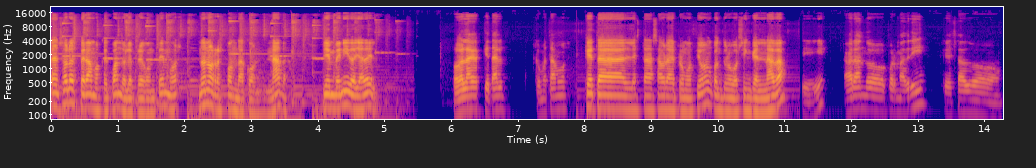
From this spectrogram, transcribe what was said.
Tan solo esperamos que cuando le preguntemos no nos responda con nada. Bienvenido, Yadel. Hola, ¿qué tal? ¿Cómo estamos? ¿Qué tal estás ahora de promoción con tu nuevo single Nada? Sí, ahora ando por Madrid, que he estado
